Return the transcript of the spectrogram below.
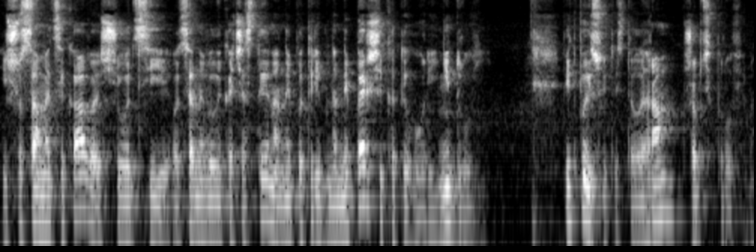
І що саме цікаве, що оці, оця невелика частина не потрібна ні першій категорії, ні другій. Підписуйтесь в телеграм, в шапці профілю.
